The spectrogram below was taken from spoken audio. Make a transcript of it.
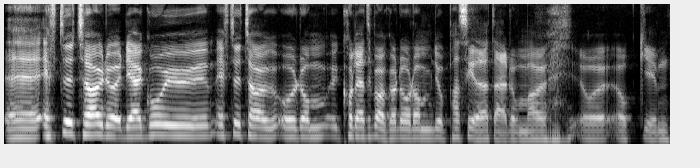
eh, efter ett tag då, det går ju efter ett tag och de kollar jag tillbaka och då har de då passerat där. De har och, och ehm,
